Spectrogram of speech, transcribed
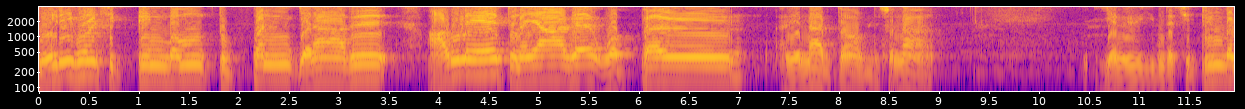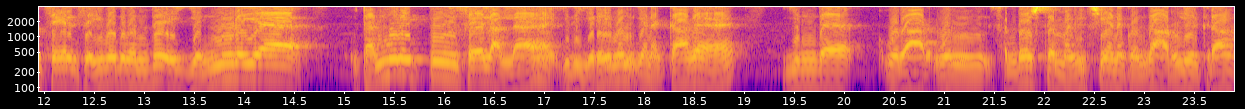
நெறிகொள் சிற்றின்பம் துப்பன் எனாது அருளே துணையாக ஒப்பல். அது என்ன அர்த்தம் அப்படின்னு சொன்னால் என்- இந்த சிற்றின்ப செயல் செய்வது வந்து என்னுடைய தன்முனைப்பு செயல் அல்ல இது இறைவன் எனக்காக இந்த ஒரு ஒரு சந்தோஷத்தை மகிழ்ச்சி எனக்கு வந்து அருள் இருக்கிறான்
